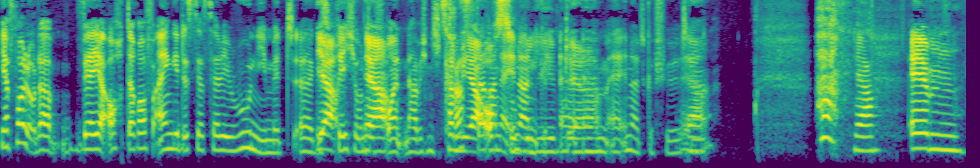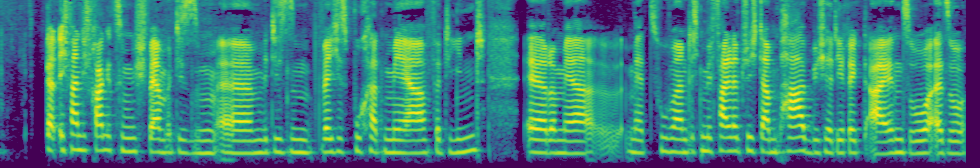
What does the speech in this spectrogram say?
Ja, voll. Oder wer ja auch darauf eingeht, ist ja Sally Rooney mit äh, Gespräche ja, unter ja. Freunden. Habe ich mich krass daran so erinnert, geliebt, äh, ja. äh, erinnert gefühlt. Ja. Ja. ja. Ähm, ich fand die Frage ziemlich schwer mit diesem, äh, mit diesem, welches Buch hat mehr verdient äh, oder mehr, mehr Zuwand. Ich, mir fallen natürlich da ein paar Bücher direkt ein, so also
